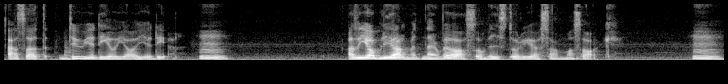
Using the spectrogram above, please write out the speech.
alltså, att du gör det och jag gör det. Mm. Alltså jag blir ju allmänt nervös om vi står och gör samma sak. Mm.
